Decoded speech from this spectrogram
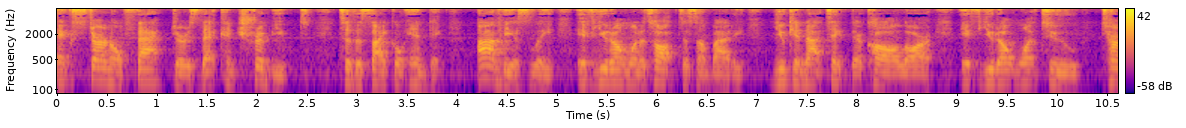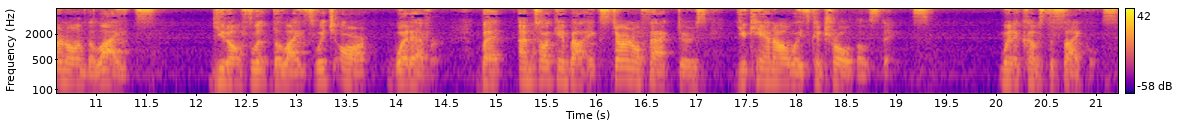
external factors that contribute to the cycle ending. Obviously, if you don't want to talk to somebody, you cannot take their call, or if you don't want to turn on the lights, you don't flip the light switch, or whatever. But I'm talking about external factors. You can't always control those things when it comes to cycles.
